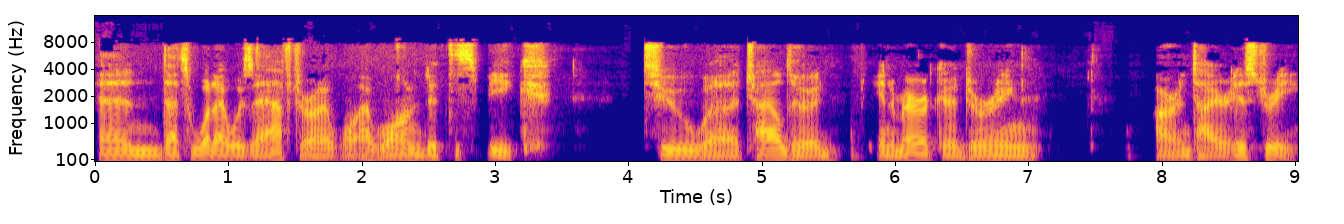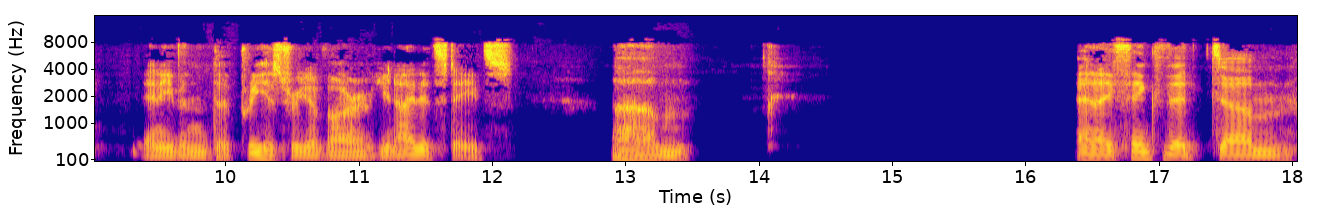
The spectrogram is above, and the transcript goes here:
and that's what I was after. I, I wanted it to speak to uh, childhood in America during our entire history and even the prehistory of our United States. Um, and I think that um,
